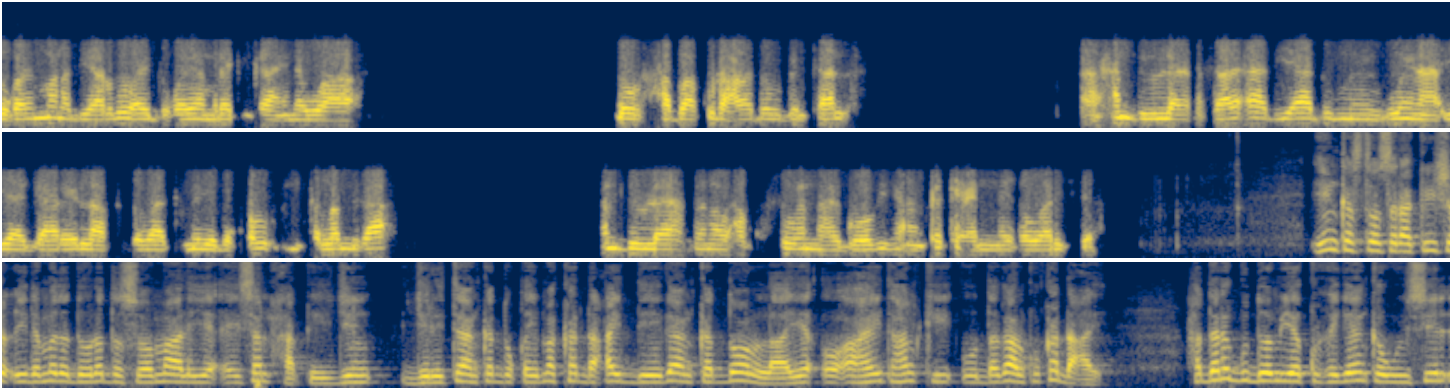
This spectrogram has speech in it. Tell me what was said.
duqeymana diyaaraduhu ay duqeeyeen maraykanka ahina waa dhowr xabaa ku dhacda dhowr gantaal alxamdulilahi khasaare aada iyo aada u weyna ayaa gaaray ilaa toddobaatan iyo boqol inta la mid ah. Alxamdulilahi haddana waxaan ku sugannahay goobihii aan ka kicinay khawaarijta inkastoo saraakiisha ciidamada dowladda soomaaliya aysan xaqiijin jiritaanka duqeymo ka dhacay deegaanka doonlaaya oo ahayd halkii uu dagaalku ka dhacay. Haddana guddoomiye ku-xigeenka wiisiil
